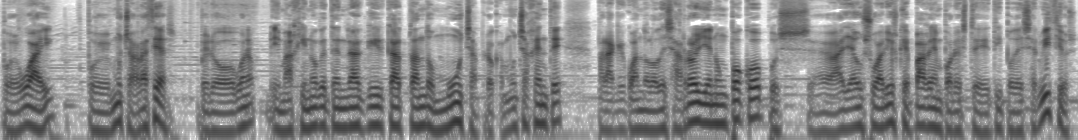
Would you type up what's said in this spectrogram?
pues guay, pues muchas gracias. Pero bueno, imagino que tendrá que ir captando mucha, pero que mucha gente para que cuando lo desarrollen un poco, pues eh, haya usuarios que paguen por este tipo de servicios.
